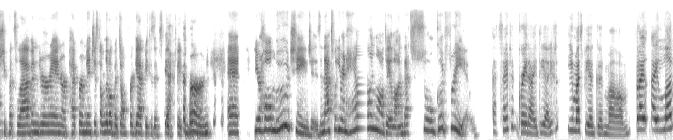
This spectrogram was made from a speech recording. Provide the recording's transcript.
She puts lavender in or peppermint, just a little bit. Don't forget because it's yeah. they can burn, and your whole mood changes. And that's what you're inhaling all day long. That's so good for you. That's such a great idea. You, you must be a good mom. But I, I love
